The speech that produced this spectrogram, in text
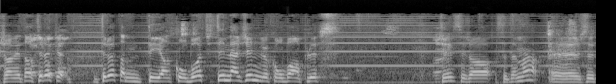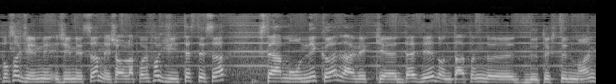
genre, mettons, tu sais là, que, tu sais là, t'es en combat, tu t'imagines le combat en plus. Tu sais, c'est genre, c'est tellement, euh, c'est pour ça que j'ai aimé, j'ai aimé ça, mais genre, la première fois que j'ai testé ça, c'était à mon école avec euh, David, on était en train de, de tester de même.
